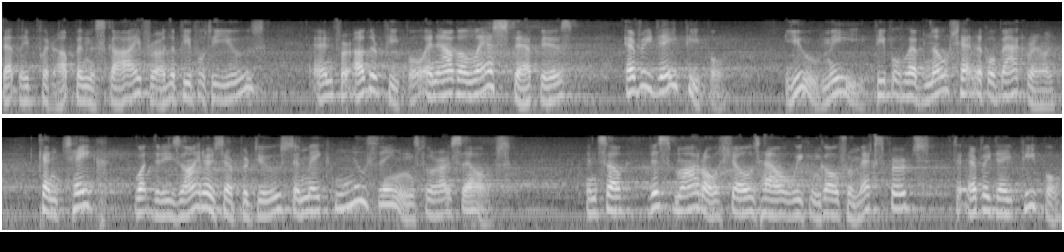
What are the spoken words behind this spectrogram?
that they put up in the sky for other people to use and for other people. And now the last step is everyday people, you, me, people who have no technical background, can take what the designers have produced and make new things for ourselves. And so this model shows how we can go from experts to everyday people,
